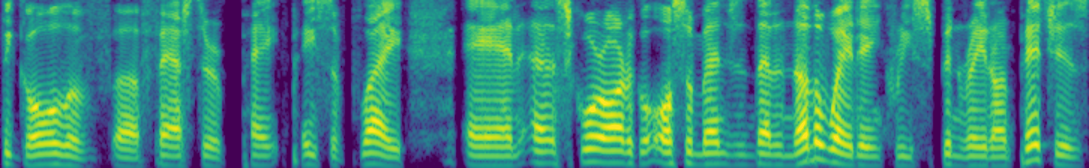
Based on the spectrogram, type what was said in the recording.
the goal of uh, faster pay, pace of play. And a score article also mentioned that another way to increase spin rate on pitches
